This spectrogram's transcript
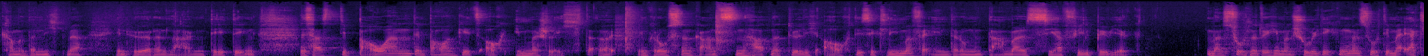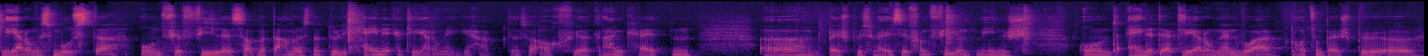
kann man dann nicht mehr in höheren Lagen tätigen. Das heißt, die Bauern, den Bauern geht es auch immer schlechter. Im Großen und Ganzen hat natürlich auch diese Klimaveränderungen damals sehr viel bewirkt. Man sucht natürlich immer einen Schuldigen, man sucht immer Erklärungsmuster und für vieles hat man damals natürlich keine Erklärungen gehabt. Also auch für Krankheiten, äh, beispielsweise von Vieh und Mensch. Und eine der Erklärungen war da zum Beispiel, äh,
